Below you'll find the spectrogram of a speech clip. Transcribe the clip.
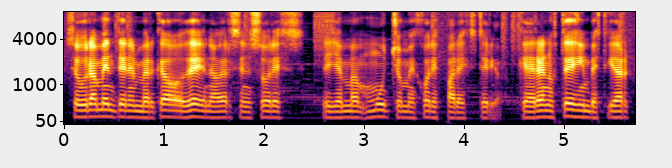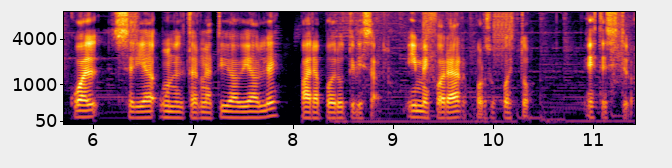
Seguramente en el mercado deben haber sensores de llama mucho mejores para exterior. Quedarán ustedes investigar cuál sería una alternativa viable para poder utilizarlo y mejorar por supuesto este sistema.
